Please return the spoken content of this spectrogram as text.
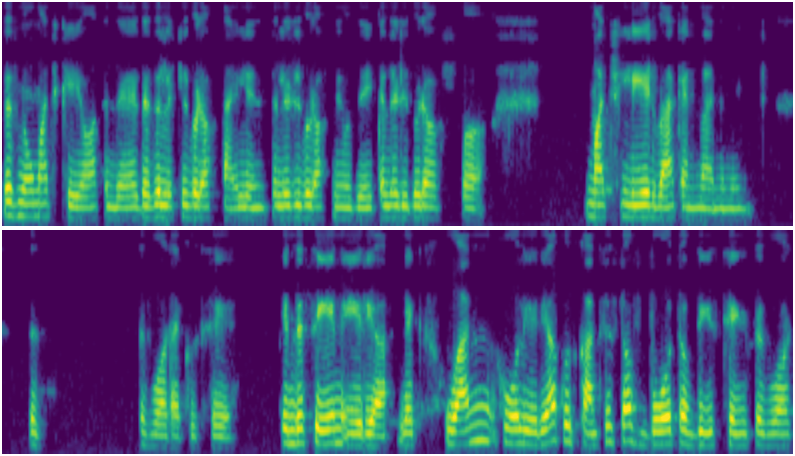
There's no much chaos in there. There's a little bit of silence, a little bit of music, a little bit of uh, much laid back environment is, is what I could say. In the same area, like one whole area could consist of both of these things is what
